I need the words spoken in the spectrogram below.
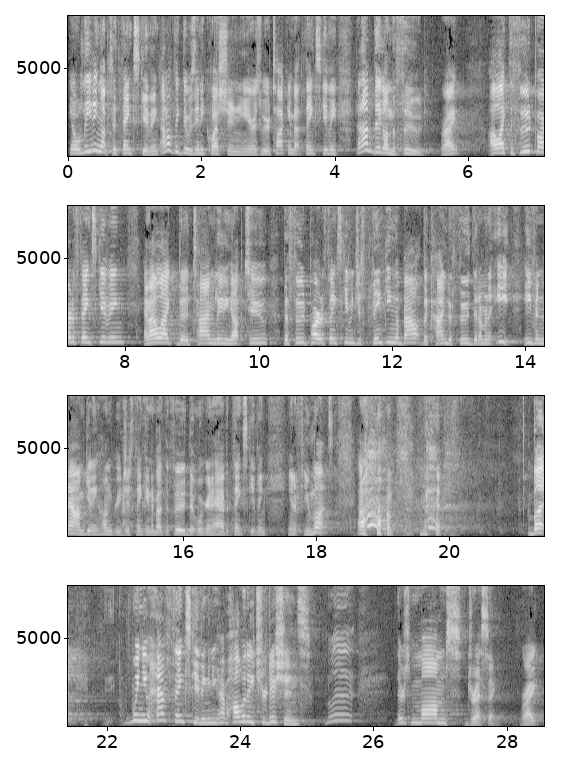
You know, leading up to Thanksgiving, I don't think there was any question here as we were talking about Thanksgiving that I'm big on the food, right? I like the food part of Thanksgiving, and I like the time leading up to the food part of Thanksgiving, just thinking about the kind of food that I'm going to eat. Even now, I'm getting hungry just thinking about the food that we're going to have at Thanksgiving in a few months. Um, but when you have Thanksgiving and you have holiday traditions, eh, there's mom's dressing, right?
